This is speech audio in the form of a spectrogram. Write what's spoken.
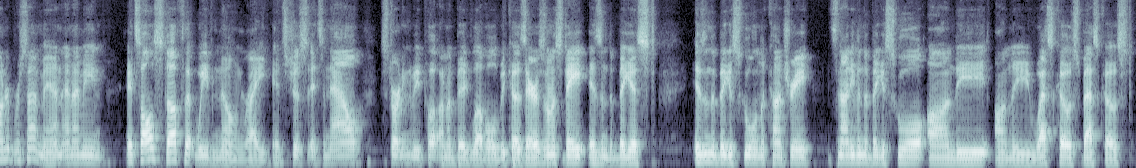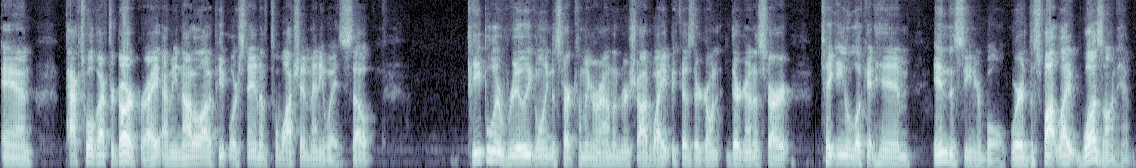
Hundred percent, man. And I mean, it's all stuff that we've known, right? It's just it's now starting to be put on a big level because Arizona State isn't the biggest isn't the biggest school in the country. It's not even the biggest school on the on the West Coast, Best Coast, and Pac-12 after dark, right? I mean, not a lot of people are staying up to watch him anyway. So people are really going to start coming around on Rachaad White because they're going they're going to start taking a look at him in the Senior Bowl where the spotlight was on him.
